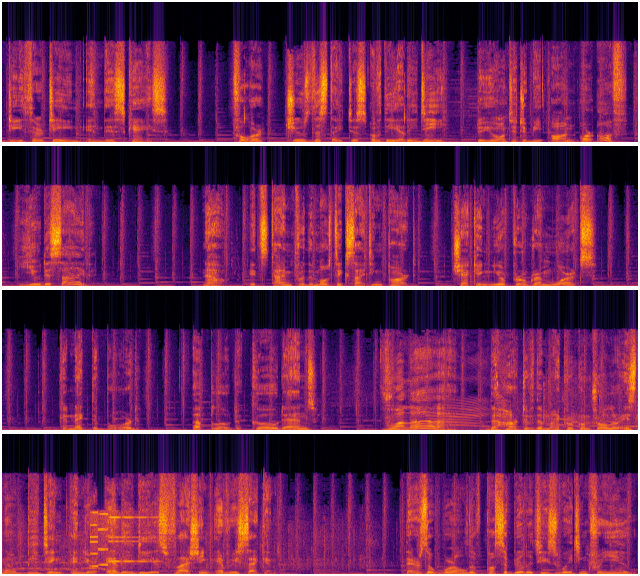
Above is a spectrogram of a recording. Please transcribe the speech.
D13 in this case. 4. Choose the status of the LED. Do you want it to be on or off? You decide. Now, it's time for the most exciting part, checking your program works. Connect the board, upload the code and… Voila! The heart of the microcontroller is now beating and your LED is flashing every second. There's a world of possibilities waiting for you.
